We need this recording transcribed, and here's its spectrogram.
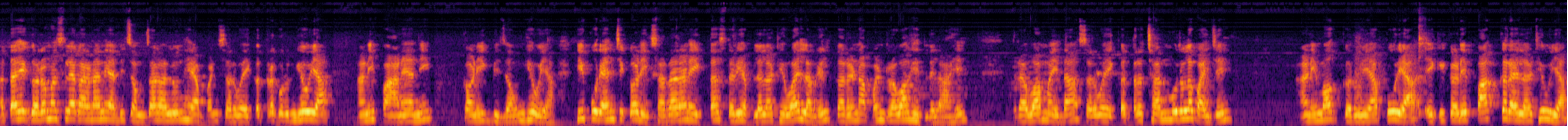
आता हे गरम असल्या कारणाने आधी चमचा घालून हे आपण सर्व एकत्र करून घेऊया आणि पाण्याने कणिक भिजवून घेऊया. ही पुऱ्यांची कणिक साधारण एक तास तरी आपल्याला ठेवायला लागेल कारण आपण रवा घेतलेला आहे. रवा मैदा सर्व एकत्र छान मुरलं पाहिजे. आणि मग करूया पुऱ्या. एकीकडे पाक करायला ठेवूया.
